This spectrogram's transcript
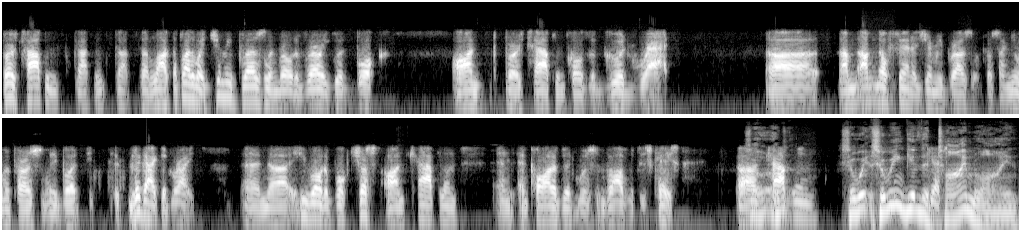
Bert Kaplan got, got got locked up. By the way, Jimmy Breslin wrote a very good book on Bert Kaplan called "The Good Rat." Uh, I'm I'm no fan of Jimmy Breslin because I knew him personally, but the guy could write, and uh, he wrote a book just on Kaplan, and and part of it was involved with this case. Uh, So- Kaplan, So we, so we can give the Yes. timeline.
